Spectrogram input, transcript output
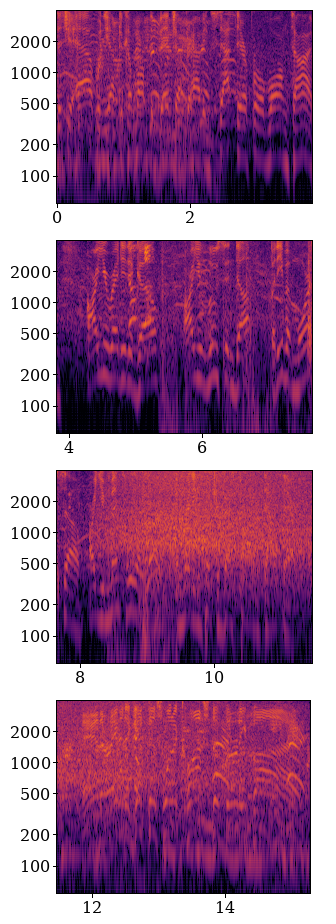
that you have when you have to come off the bench after having sat there for a long time. Are you ready to go? Are you loosened up? But even more so, are you mentally alert and ready to put your best product out there? And they're able to get this one across the 35.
